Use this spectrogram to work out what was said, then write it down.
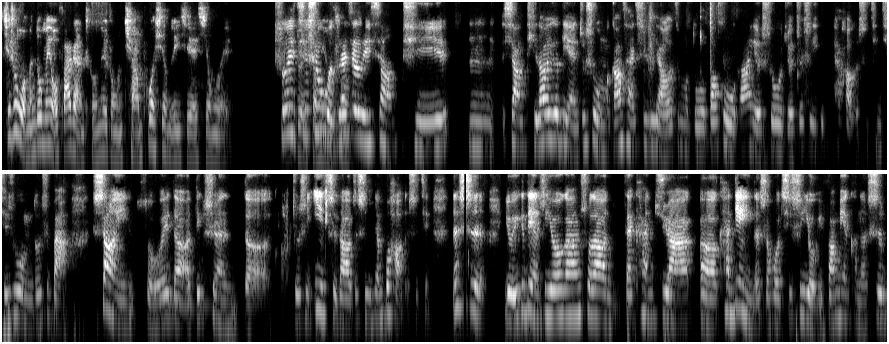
其实我们都没有发展成那种强迫性的一些行为。所以，其实我在这里想提。嗯，想提到一个点，就是我们刚才其实聊了这么多，包括我刚刚也说，我觉得这是一个不太好的事情。其实我们都是把上瘾所谓的 addiction 的，就是意识到这是一件不好的事情。但是有一个点是，悠悠刚刚说到，你在看剧啊，呃，看电影的时候，其实有一方面可能是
